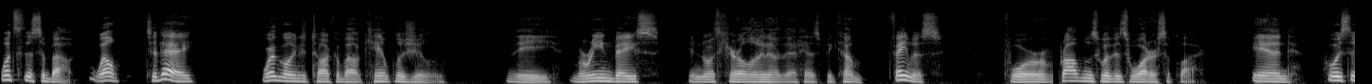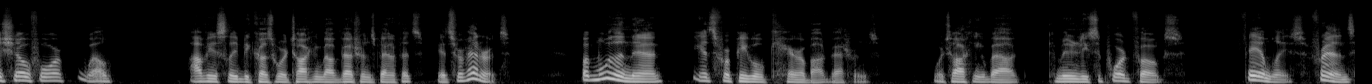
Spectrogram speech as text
what's this about? Well, today we're going to talk about Camp Lejeune, the Marine base in North Carolina that has become famous for problems with its water supply. And who is this show for? Well, obviously, because we're talking about veterans' benefits, it's for veterans. But more than that, it's for people who care about veterans. We're talking about community support folks, families, friends,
